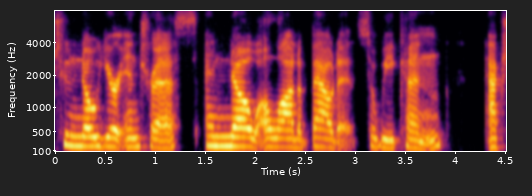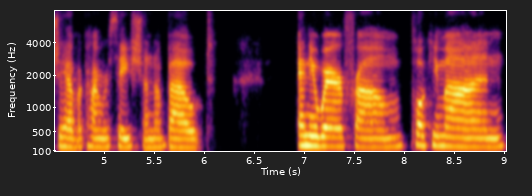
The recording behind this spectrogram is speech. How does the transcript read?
to know your interests and know a lot about it so we can actually have a conversation about anywhere from Pokemon,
